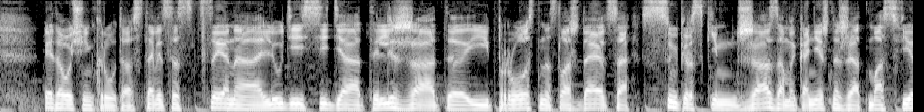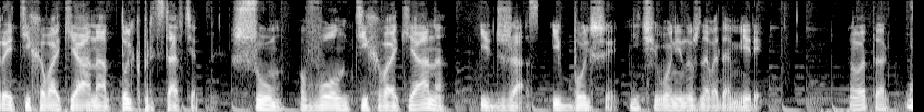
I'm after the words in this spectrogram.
Это очень круто. Ставится сцена, люди сидят, лежат и просто наслаждаются суперским джазом и, конечно же, атмосферой Тихого океана. Только представьте, шум волн Тихого океана и джаз. И больше ничего не нужно в этом мире. Вот так.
